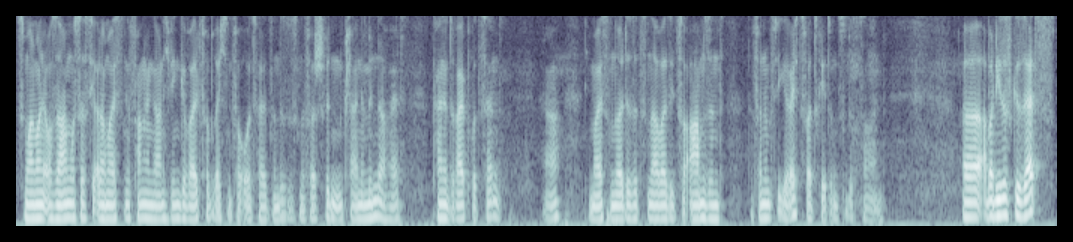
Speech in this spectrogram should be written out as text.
Zumal man ja auch sagen muss, dass die allermeisten Gefangenen gar nicht wegen Gewaltverbrechen verurteilt sind. Das ist eine verschwindend kleine Minderheit, keine 3%. Ja? Die meisten Leute sitzen da, weil sie zu arm sind, vernünftige Rechtsvertretung zu bezahlen. Äh, aber dieses Gesetz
